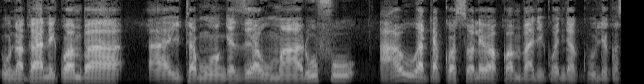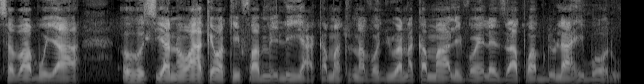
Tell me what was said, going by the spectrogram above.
Unadhani kwamba uh, itamwongezea umaarufu au atakosolewa kwamba alikwenda kule kwa sababu ya uhusiano wake wa kifamilia kama tunavyojua na kama alivyoeleza hapo Abdulahi Boru?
